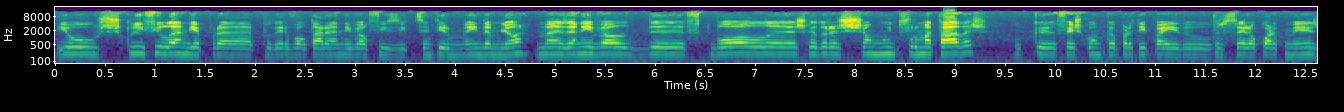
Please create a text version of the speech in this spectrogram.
eu escolhi Finlândia para poder voltar a nível físico, sentir-me ainda melhor, mas a nível de futebol as jogadoras são muito formatadas, o que fez com que a partir para aí do terceiro ou quarto mês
